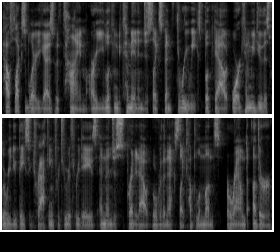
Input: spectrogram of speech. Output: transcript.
How flexible are you guys with time? Are you looking to come in and just like spend three weeks booked out or can we do this where we do basic tracking for two or three days and then just spread it out over the next like couple of months around other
